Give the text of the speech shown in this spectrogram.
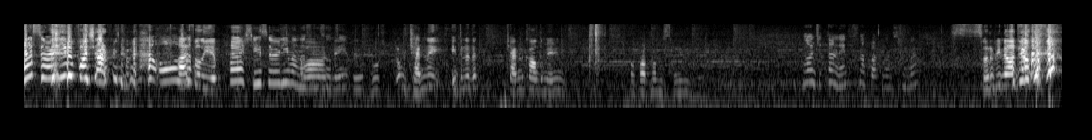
Ya söyleyeyim Baş harfini mi? oldu. Harf alayım. Her şeyi söyleyeyim anasını Aa satayım. neydi? Dur. Oğlum kendi Edirne'de kendi kaldığım evin apartmanın ismini bilmiyorum. Ulan cidden neydi sizin apartman ismi? Sarı bina diyorduk.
